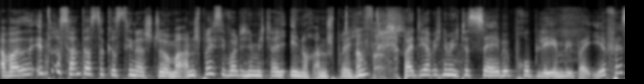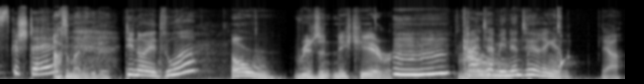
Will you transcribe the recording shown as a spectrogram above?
Aber interessant, dass du Christina Stürmer ansprichst. Die wollte ich nämlich gleich eh noch ansprechen. Ach, was? Bei dir habe ich nämlich dasselbe Problem wie bei ihr festgestellt. Ach so, meine Güte. Die neue Tour, Oh, wir sind nicht hier. kein Termin in Thüringen. Ja.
